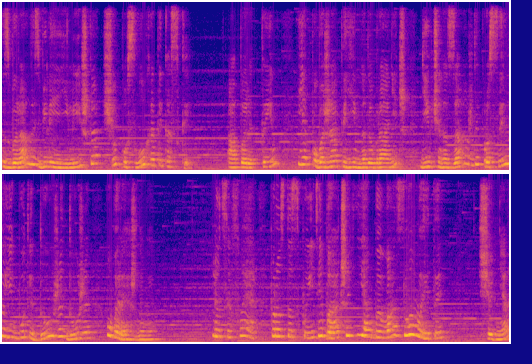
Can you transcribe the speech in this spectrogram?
збирались біля її ліжка, щоб послухати казки. А перед тим, як побажати їм на добраніч, дівчина завжди просила їх бути дуже-дуже обережними. Люцифер просто спить і бачить, як би вас зловити. Щодня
